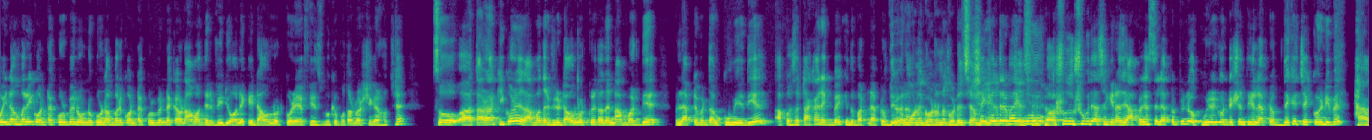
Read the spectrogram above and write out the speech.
ওই নাম্বারেই কন্ট্যাক্ট করবেন অন্য কোনো নাম্বারে কন্ট্যাক্ট করবেন না কারণ আমাদের ভিডিও অনেকেই ডাউনলোড করে ফেসবুকে প্রতারণার শিকার হচ্ছে। সো তারা কি করে? আমাদের ভিডিও ডাউনলোড করে তাদের নাম্বার দিয়ে ল্যাপটপের দাম কমিয়ে দিয়ে আপনার কাছে টাকা রাখবে কিন্তু বাট ল্যাপটপ দিবে না। অনেক ঘটনা ঘটেছে সেক্ষেত্রে ভাই কোনো সুযোগ সুবিধা আছে কিনা? যে আপনার কাছে ল্যাপটপ নিলো কুরিয়ার কন্ডিশন থেকে ল্যাপটপ দেখে চেক করে নিবে। হ্যাঁ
